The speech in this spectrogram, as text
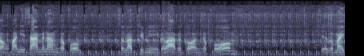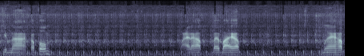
สองพันอีสานไปนํครับผมสำหรับคลิปนี้ก็ลาไปก่อนครับผมเจอกันใหม่คลิปหน้าครับผมไปนะครับบ๊ายบายครับเมื่อยครับ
